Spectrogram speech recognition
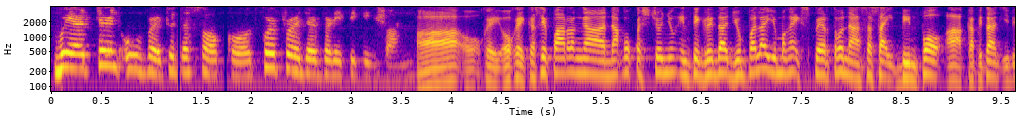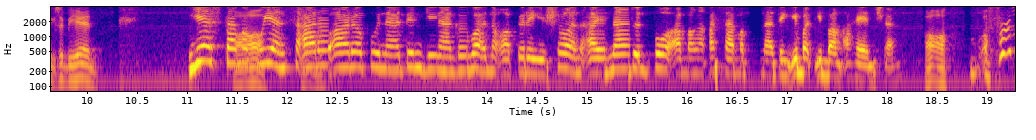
were turned over to the SOCO for further verification. Ah, okay, okay. Kasi parang uh, nako-question yung integridad. Yung pala, yung mga eksperto nasa site din po, ah, Kapitan, ibig sabihin. Yes, tama Oo. po yan. Sa araw-araw po natin ginagawa ng operation ay nandun po ang mga kasama po nating iba't ibang ahensya. Oo. From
